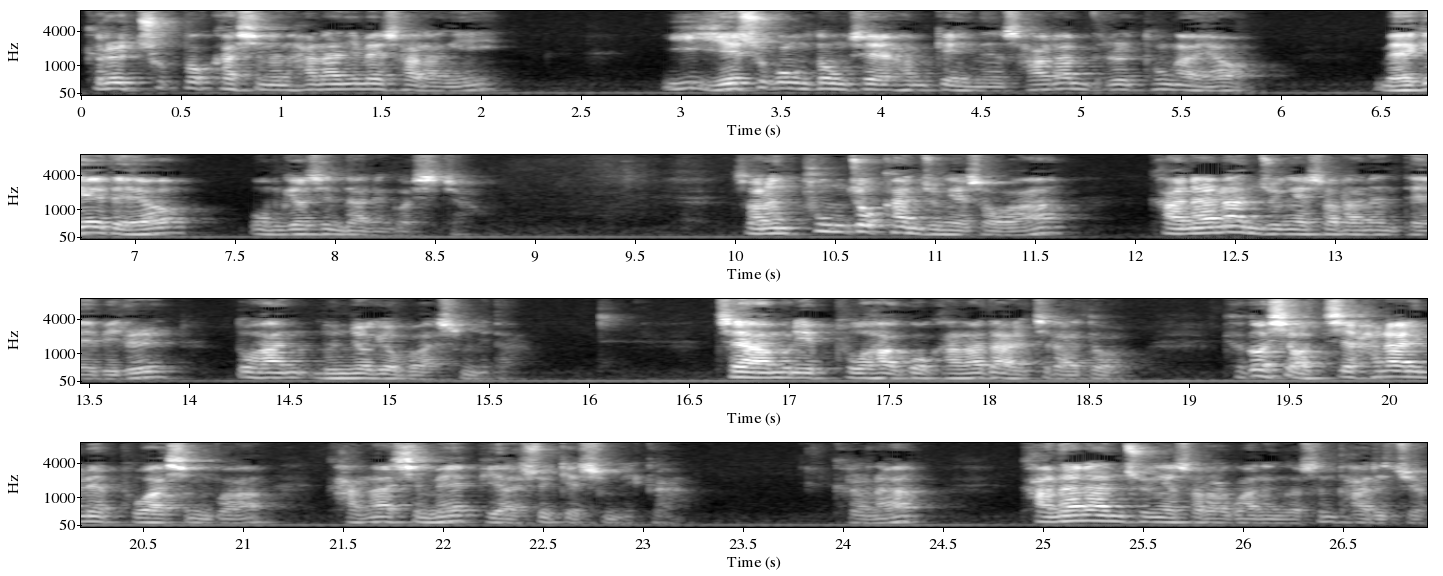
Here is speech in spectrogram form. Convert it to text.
그를 축복하시는 하나님의 사랑이 이 예수 공동체에 함께 있는 사람들을 통하여 매개되어 옮겨진다는 것이죠. 저는 풍족한 중에서와 가난한 중에서라는 대비를 또한 눈여겨보았습니다. 제 아무리 부하고 강하다 할지라도 그것이 어찌 하나님의 부하심과 강하심에 비할 수 있겠습니까? 그러나 가난한 중에서라고 하는 것은 다르죠.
